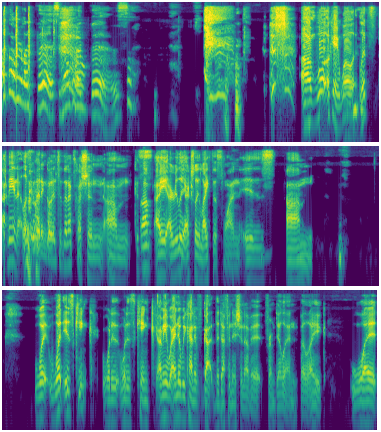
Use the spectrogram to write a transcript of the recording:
I thought we were like this, and now we're like this. um. Well. Okay. Well. Let's. I mean. Let's go ahead and go into the next question. Um. Because Um, I. I really actually like this one. Is um. What what is kink? What is what is kink? I mean, I know we kind of got the definition of it from Dylan, but like, what?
